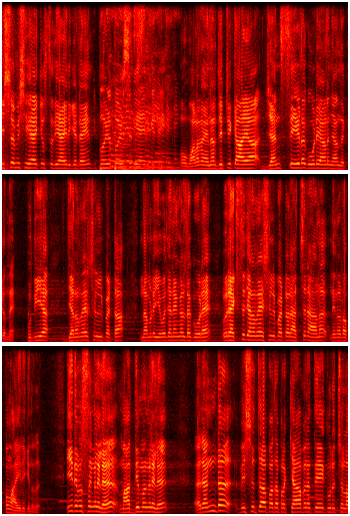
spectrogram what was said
ഈശോ മിശിഹായ്ക്കും സ്തുതിയായിരിക്കട്ടെ. ഇപ്പോഴെപ്പോഴും സ്തുതിയായിരിക്കട്ടെ. ഓ വളരെ എനർജറ്റിക് ആയ ജൻസിയുടെ കൂടെയാണ് ഞാൻ നിൽക്കുന്നത് പുതിയ ജനറേഷനിൽപ്പെട്ട നമ്മുടെ യുവജനങ്ങളുടെ കൂടെ ഒരു എക്സ് ജനറേഷനിൽപ്പെട്ട ഒരു അച്ഛനാണ് നിങ്ങളുടെ ഒപ്പം ആയിരിക്കുന്നത് ഈ ദിവസങ്ങളിൽ മാധ്യമങ്ങളിൽ രണ്ട് വിശുദ്ധ പദ പ്രഖ്യാപനത്തെക്കുറിച്ചുള്ള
